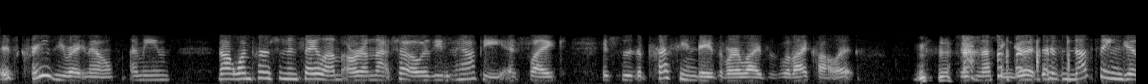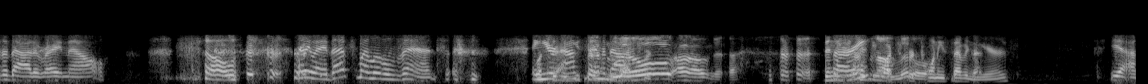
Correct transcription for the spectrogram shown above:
it's crazy right now. I mean, not one person in Salem or on that show is even happy. It's like it's the depressing days of our lives is what I call it. There's nothing good. There's nothing good about it right now. So anyway, that's my little vent. and Well, you're Cindy, you said asking about Little, oh, no. Cindy, Sorry? you said you Not watched little. for 27 years. yeah.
